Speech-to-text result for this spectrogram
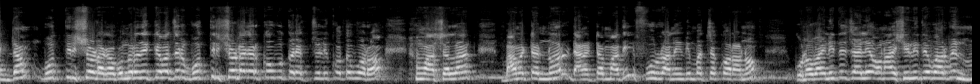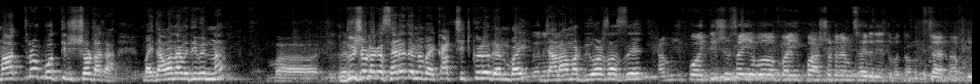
একদম বত্রিশশো টাকা। বন্ধুরা দেখতে পাচ্ছেন বত্রিশশো টাকার কবুতর অ্যাকচুয়ালি কত বড়? মাশাল্লাহ বামেরটা নর ডানেরটা মাদি ফুল রানিং ডিম বাচ্চা করানো। কোনো ভাই নিতে চাইলে অনায়াসে নিতে পারবেন মাত্র বত্রিশশো টাকা। ভাই দামা দামি দিবেন না? দুইশো টাকা ছেড়ে দেন ভাই কাট করে দেন ভাই। যারা আমার ভিউয়ার্স আছে। আমি পঁয়ত্রিশশো চাই ভাই পাঁচশো টাকা আমি ছাড়িয়ে দিতে পারতাম। জান আপনি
